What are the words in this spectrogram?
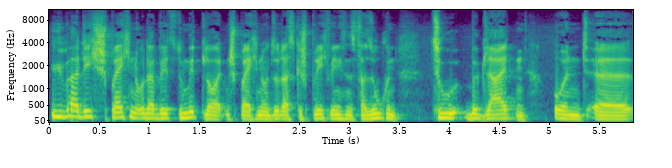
über dich sprechen oder willst du mit Leuten sprechen und so das Gespräch wenigstens versuchen zu begleiten und äh,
